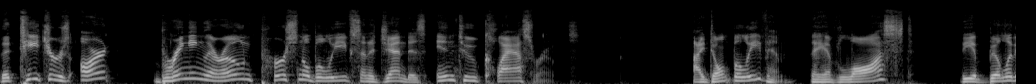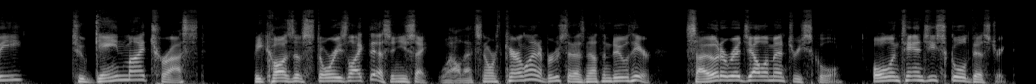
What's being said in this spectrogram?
that teachers aren't bringing their own personal beliefs and agendas into classrooms. I don't believe him. They have lost the ability to gain my trust because of stories like this. And you say, well, that's North Carolina, Bruce. It has nothing to do with here. Scioto Ridge Elementary School, Olentangy School District.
